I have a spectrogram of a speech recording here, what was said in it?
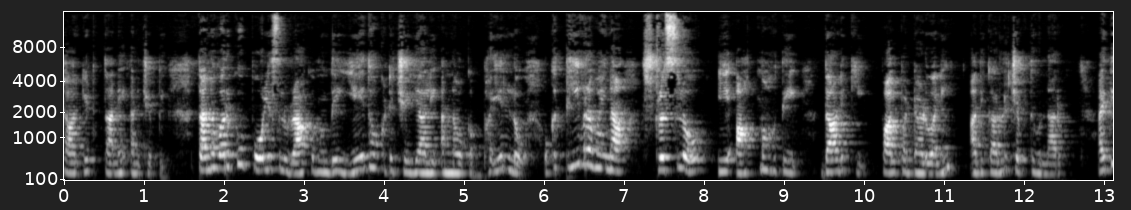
టార్గెట్ తనే అని చెప్పి. తన వరకు పోలీసులు రాకముందే ఏదో ఒకటి చెయ్యాలి అన్న ఒక భయంలో ఒక తీవ్రమైన స్ట్రెస్లో ఈ ఆత్మాహుతి దాడికి పాల్పడ్డాడు అని అధికారులు చెప్తూ ఉన్నారు. అయితే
